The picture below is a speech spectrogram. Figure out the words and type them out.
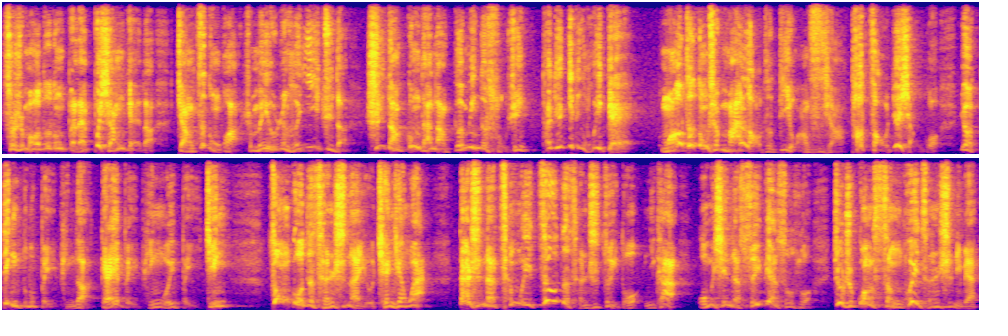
说是毛泽东本来不想改的，讲这种话是没有任何依据的。实际上，共产党革命的属性，他就一定会改。毛泽东是满脑子帝王思想，他早就想过要定都北平的，改北平为北京。中国的城市呢有千千万。但是呢，称为州的城市最多。你看，我们现在随便搜索，就是光省会城市里面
